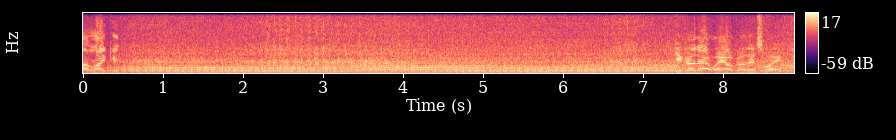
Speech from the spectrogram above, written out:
I like it. You go that way, I'll go this way.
